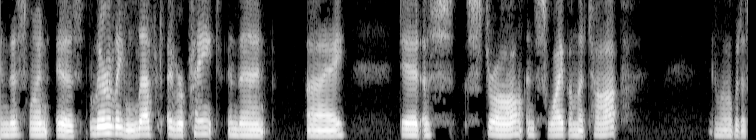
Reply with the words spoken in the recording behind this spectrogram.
And this one is literally leftover paint. And then I did a straw and swipe on the top. And a little bit of,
